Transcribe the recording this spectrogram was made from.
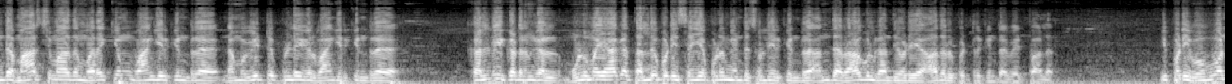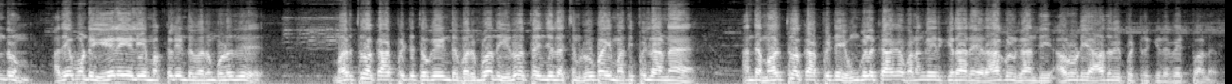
இந்த மார்ச் மாதம் வரைக்கும் வாங்கியிருக்கின்ற நம்ம வீட்டு பிள்ளைகள் வாங்கியிருக்கின்ற கல்வி கடன்கள் முழுமையாக தள்ளுபடி செய்யப்படும் என்று சொல்லியிருக்கின்ற அந்த ராகுல் காந்தியுடைய ஆதரவு பெற்றிருக்கின்ற வேட்பாளர். இப்படி ஒவ்வொன்றும் அதே போன்ற ஏழை எளிய மக்கள் என்று வரும்பொழுது மருத்துவ காப்பீட்டு தொகை என்று வரும்போது அந்த இருபத்தஞ்சு லட்சம் ரூபாய் மதிப்பிலான அந்த மருத்துவ காப்பீட்டை உங்களுக்காக வழங்க இருக்கிறாரே ராகுல் காந்தி அவருடைய ஆதரவை பெற்றிருக்கிற வேட்பாளர்.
